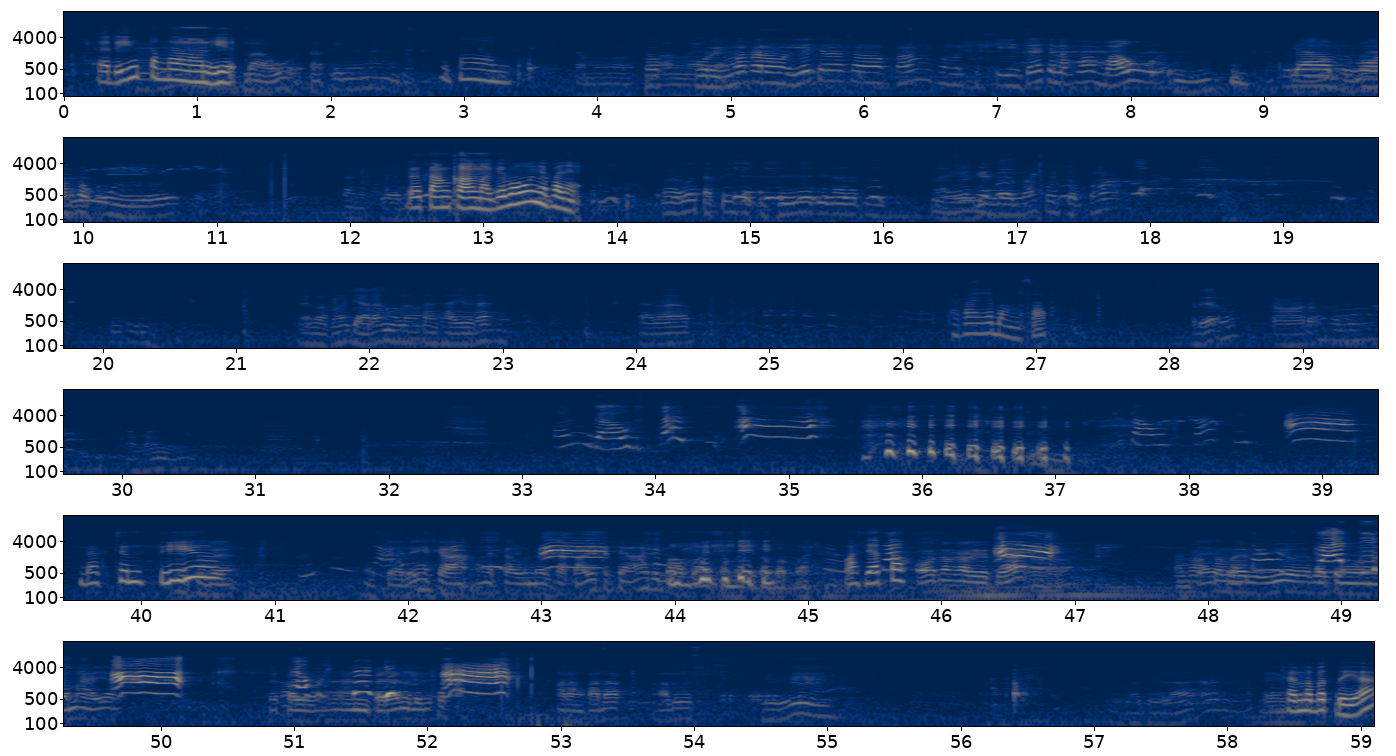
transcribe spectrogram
Ya dia tanggal naon ieu? bau tapi ngeunang aja. Tanggal naon itu? sama kuring mah kan iya cina sok kan sama kiki saya kenapa bau. Udah masuk iyo Ada tangkal nage baunya Pak nya? bau tapi sebenarnya di dalam. Nah ini gitu nah pucuk mah. Eh bapak jarang ngulangkan sayuran. Salap Tara ya bangsat. ada mah tara aman Dak centil. Masih ada yang saya nggak undur sekali saya ada bawa sama si bapak Pas jatuh. oh tangkal itu ya tangkal lain iya udah tunggu nama ya pedan gitu. Arang kadak halus. hmm Can lebet deh ya.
